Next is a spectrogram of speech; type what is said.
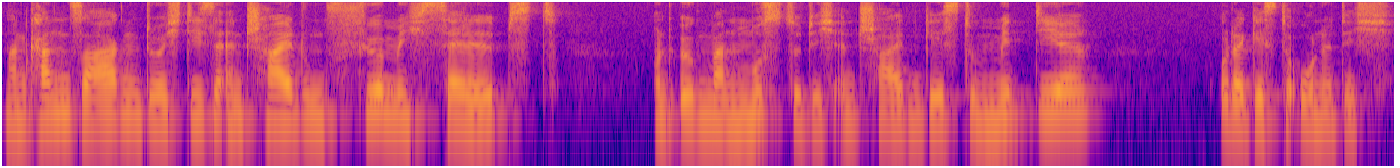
Man kann sagen, durch diese Entscheidung für mich selbst und irgendwann musst du dich entscheiden, gehst du mit dir oder gehst du ohne dich?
